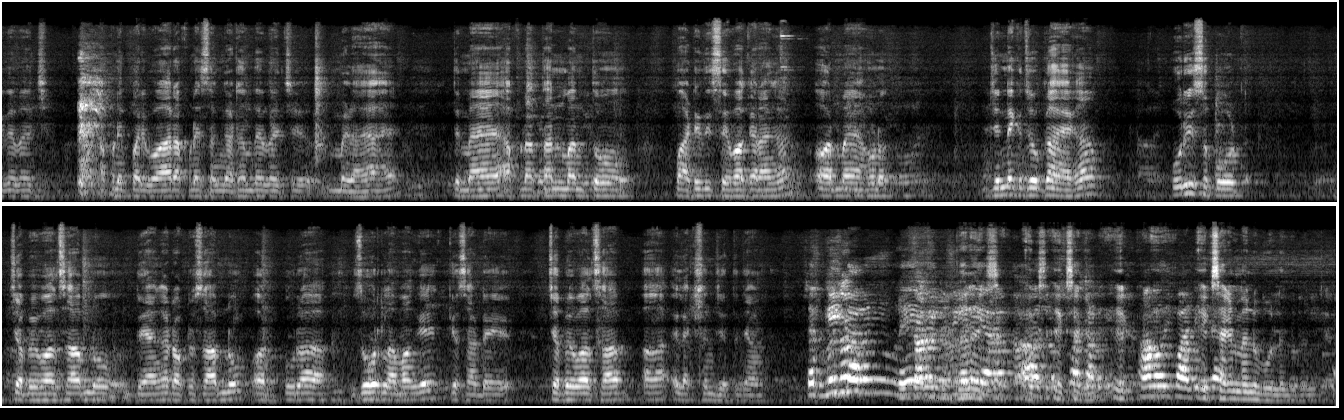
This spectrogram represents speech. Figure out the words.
ਦੇ ਵਿੱਚ ਆਪਣੇ ਪਰਿਵਾਰ ਆਪਣੇ ਸੰਗਠਨ ਦੇ ਵਿੱਚ ਮਿਲਾਇਆ ਹੈ ਤੇ ਮੈਂ ਆਪਣਾ ਤਨ ਮਨ ਤੋਂ ਪਾਰਟੀ ਦੀ ਸੇਵਾ ਕਰਾਂਗਾ ਔਰ ਮੈਂ ਹੁਣ ਜਿੰਨੇ ਕੁ ਜੋਗਾ ਹੈਗਾ ਪੂਰੀ ਸਪੋਰਟ ਚੱਬੇਵਾਲ ਸਾਹਿਬ ਨੂੰ ਦਿਆਂਗਾ ਡਾਕਟਰ ਸਾਹਿਬ ਨੂੰ ਔਰ ਪੂਰਾ ਜ਼ੋਰ ਲਾਵਾਂਗੇ ਕਿ ਸਾਡੇ ਚੱਬੇਵਾਲ ਸਾਹਿਬ ਆ ਇਲੈਕਸ਼ਨ ਜਿੱਤ ਜਾਣ। ਸਰ ਕੀ ਕਾਰਨ ਕਿਹਾ, ਇੱਕ- ਸੈਕਿੰਡ ਇੱਕ ਸੈਕਿੰਡ ਮੈਨੂੰ ਬੋਲਣ ਦਿਓ।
